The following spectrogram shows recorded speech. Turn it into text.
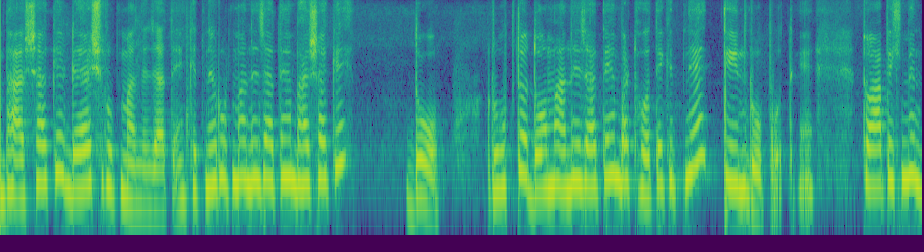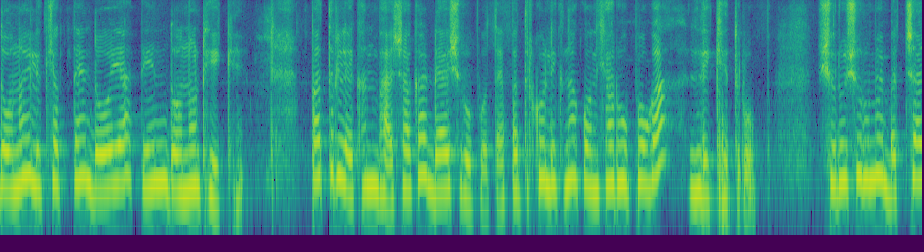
भाषा के डैश रूप माने जाते हैं। कितने रूप माने जाते हैं भाषा के? दो। रूप तो दो माने जाते हैं, बट होते कितने तीन रूप होते हैं। तो आप इसमें दोनों ही लिख सकते हैं। दो या तीन, दोनों ठीक है। पत्र लेखन भाषा का डैश रूप होता है। पत्र को लिखना कौन सा रूप होगा? लिखित रूप। शुरू शुरू में बच्चा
